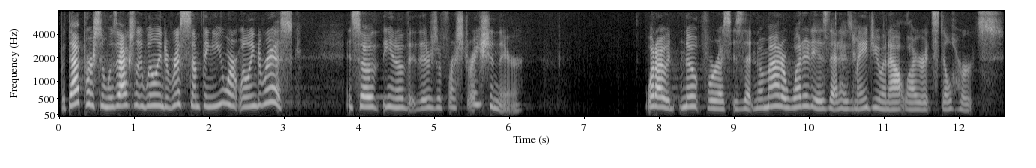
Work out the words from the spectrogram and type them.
But that person was actually willing to risk something you weren't willing to risk. And so, you know, there's a frustration there. What I would note for us is that no matter what it is that has made you an outlier, it still hurts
